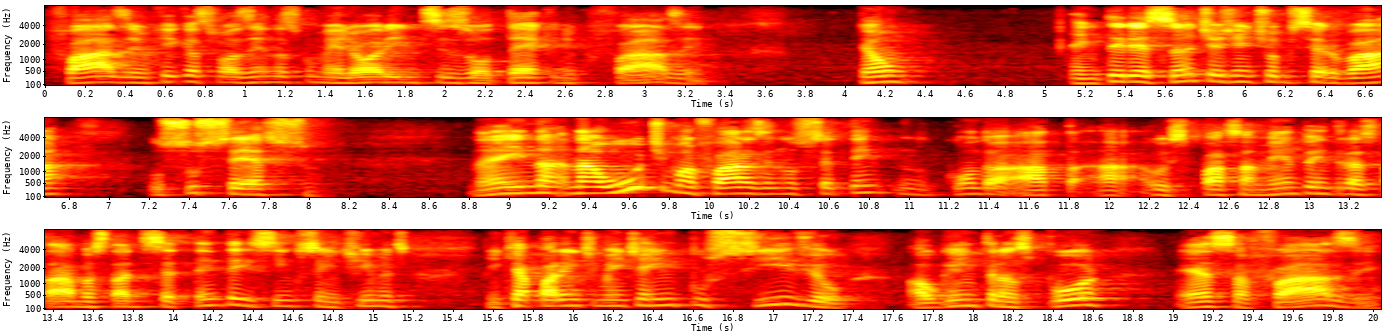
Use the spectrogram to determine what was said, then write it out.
fazem, o que as fazendas com melhor índice zootécnico fazem. Então, é interessante a gente observar o sucesso. Né? E na, na última fase, no 70, quando a, a, o espaçamento entre as tábuas está de 75 centímetros, e que aparentemente é impossível alguém transpor essa fase,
